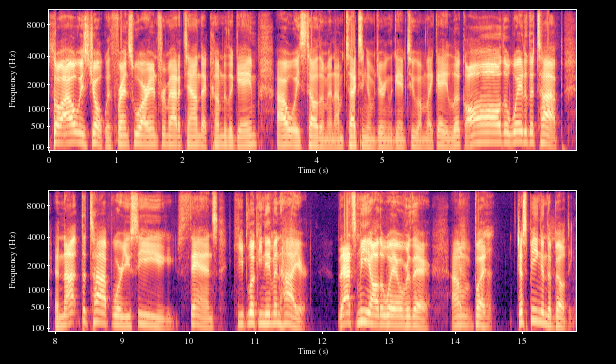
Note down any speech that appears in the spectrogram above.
So I always joke with friends who are in from out of town that come to the game. I always tell them, and I'm texting them during the game too. I'm like, hey, look all the way to the top and not the top where you see stands. Keep looking even higher. That's me all the way over there. Um, but just being in the building,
